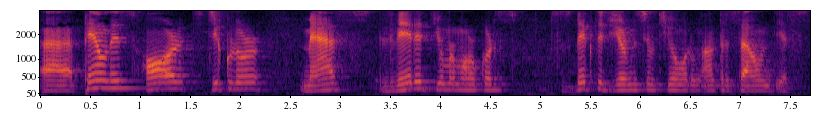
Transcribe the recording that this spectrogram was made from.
Uh, painless, hard, testicular mass, elevated tumor markers, suspected germ cell tumor on ultrasound. Yes,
